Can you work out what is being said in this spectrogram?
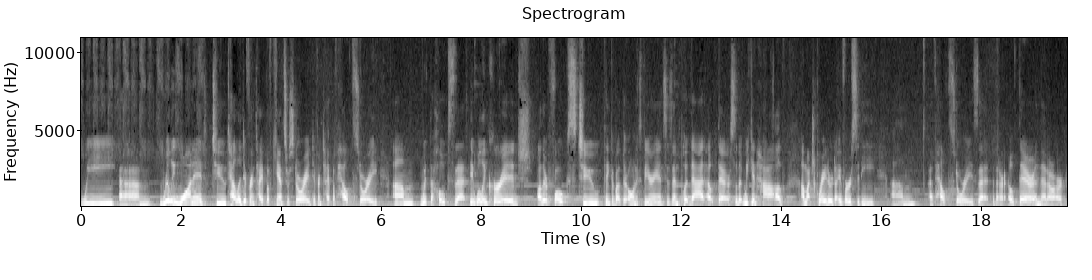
We um, really wanted to tell a different type of cancer story, a different type of health story, um, with the hopes that it will encourage other folks to think about their own experiences and put that out there so that we can have a much greater diversity um, of health stories that, that are out there and that are,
